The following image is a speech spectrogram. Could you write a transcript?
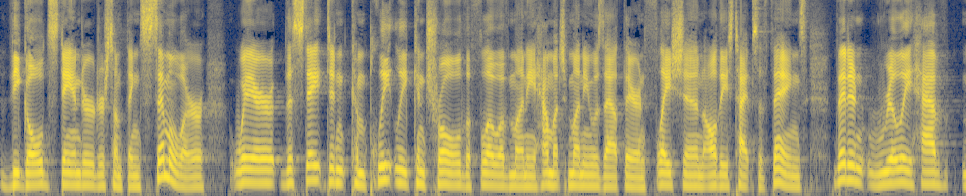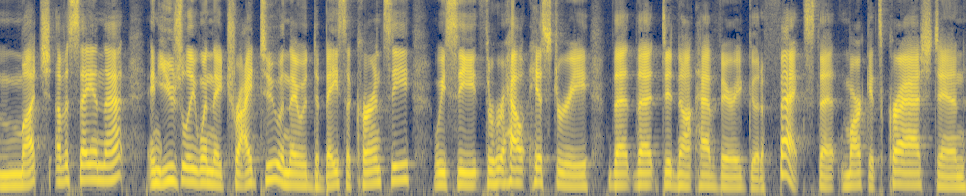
the gold standard or something similar, where the state didn't completely control the flow of money, how much money was out there, inflation, all these types of things. They didn't really have much of a say in that. And usually, when they tried to and they would debase a currency, we see throughout history that that did not have very good effects, that markets crashed and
